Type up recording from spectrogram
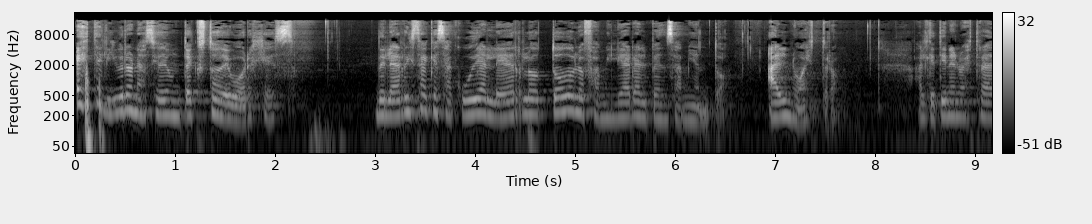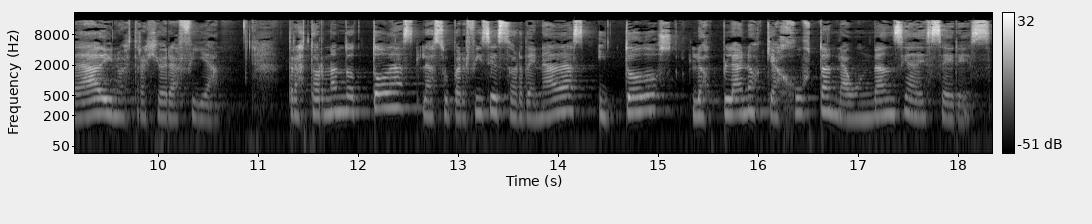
Este libro nació de un texto de Borges, de la risa que sacude al leerlo todo lo familiar al pensamiento, al nuestro, al que tiene nuestra edad y nuestra geografía, trastornando todas las superficies ordenadas y todos los planos que ajustan la abundancia de seres,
